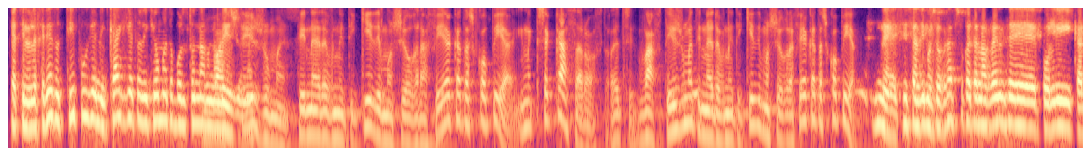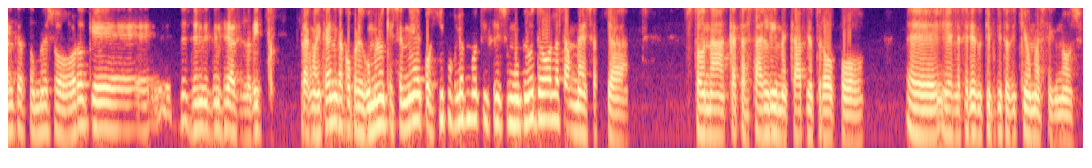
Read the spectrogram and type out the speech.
για την ελευθερία του τύπου γενικά και για το δικαίωμα των πολιτών να γνωρίζουν. Βαφτίζουμε την ερευνητική δημοσιογραφία κατά σκοπία. Είναι ξεκάθαρο αυτό, έτσι. Βαφτίζουμε την ερευνητική δημοσιογραφία κατά σκοπία. Ναι, εσείς σαν δημοσιογράφοι το καταλαβαίνετε πολύ καλύτερα από το μέσο όρο και δεν, δεν, δεν χρειάζεται. Δηλαδή, πραγματικά είναι κακοπροηγούμενο και σε μια εποχή που βλέπουμε ότι χρησιμοποιούνται όλα τα μέσα πια στο να κατασταλεί με κάποιο τρόπο ε, η ελευθερία του τύπου και το δικαίωμα στη γνωση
